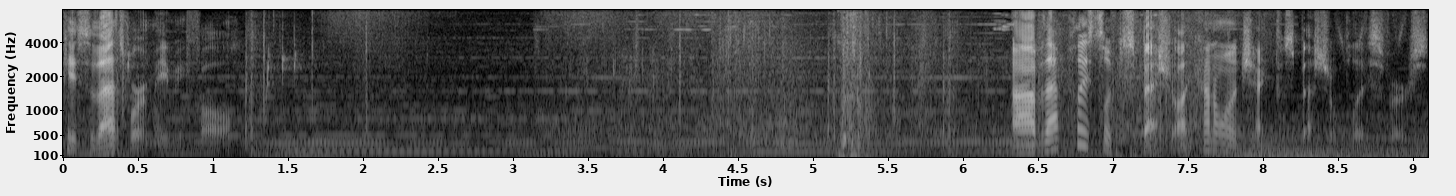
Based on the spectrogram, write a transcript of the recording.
Okay, so that's where it made me fall. Uh, that place looks special. I kind of want to check the special place first.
